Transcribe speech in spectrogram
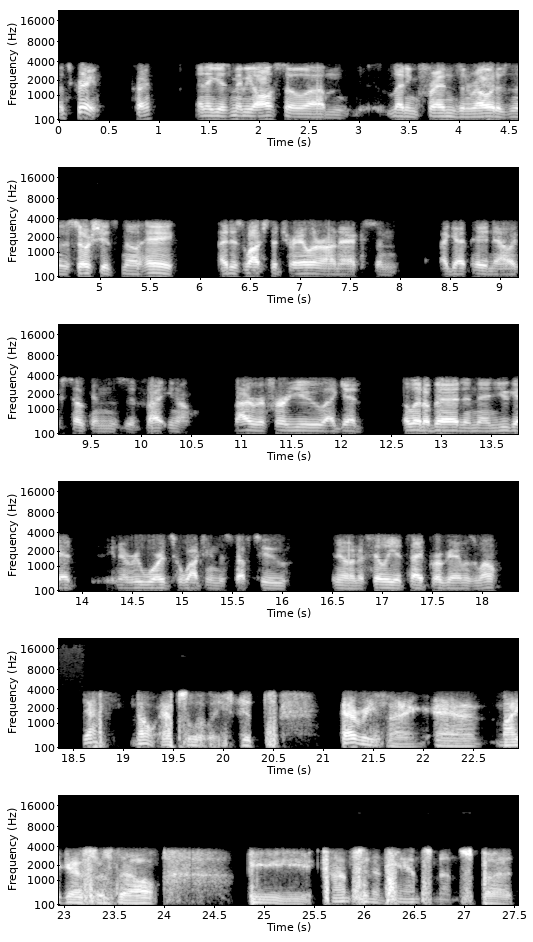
That's great. Okay. And I guess maybe also um, letting friends and relatives and associates know, hey, I just watched the trailer on X and I got paid in Alex tokens. If I, you know, if I refer you, I get a little bit, and then you get, you know, rewards for watching the stuff too. You know, an affiliate type program as well. Yeah. No, absolutely. It's everything, and my guess is they'll be constant enhancements, but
